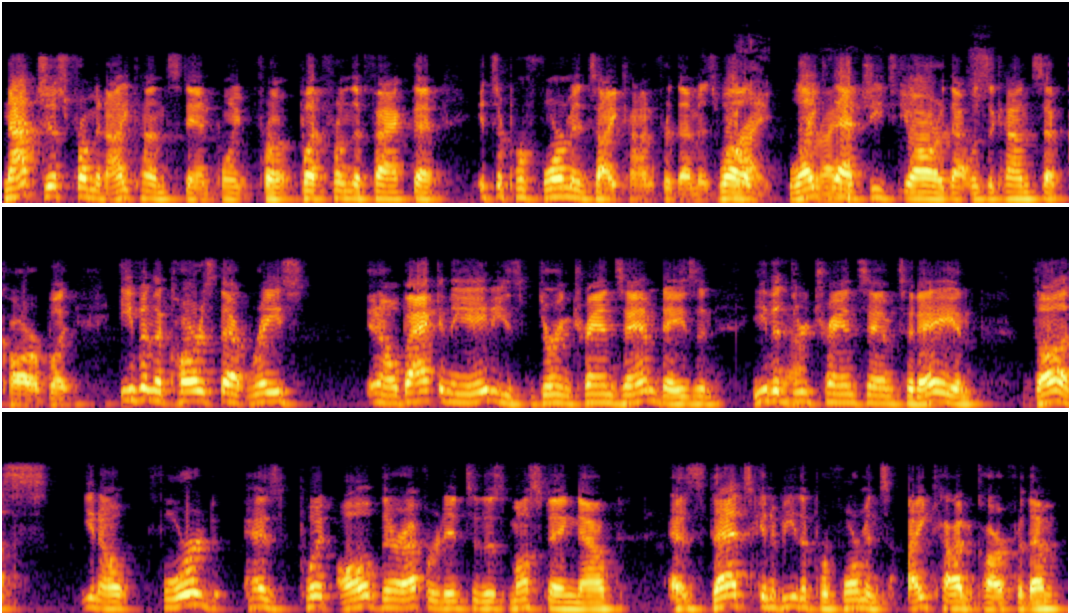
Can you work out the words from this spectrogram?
not just from an icon standpoint, from, but from the fact that it's a performance icon for them as well. Right, like right. that GTR that was a concept car, but even the cars that raced, you know, back in the '80s during Trans Am days, and even Yeah. through Trans Am today, and thus, you know, Ford has put all of their effort into this Mustang now, as that's going to be the performance icon car for them,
